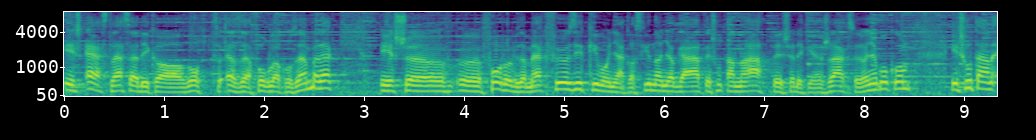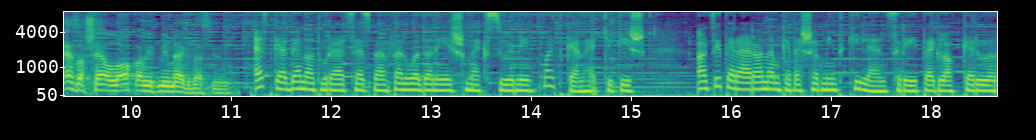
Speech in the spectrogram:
és ezt leszedik az ott ezzel foglalkozó emberek, és forró vízben megfőzik, kivonják a színanyagát, és utána átpréselik ilyen zsákszerű anyagokon, és utána ez a sellak, amit mi megveszünk. Ezt kell denaturált szeszben feloldani és megszűrni, majd kenhetjük is. A citerára nem kevesebb, mint kilenc réteg lak kerül.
